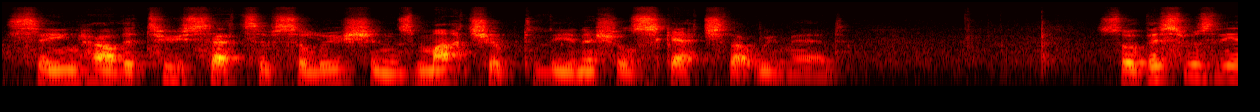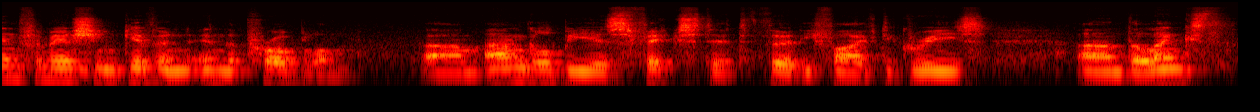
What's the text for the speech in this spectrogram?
seeing how the two sets of solutions match up to the initial sketch that we made. So this was the information given in the problem. Um, angle B is fixed at 35 degrees and the length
